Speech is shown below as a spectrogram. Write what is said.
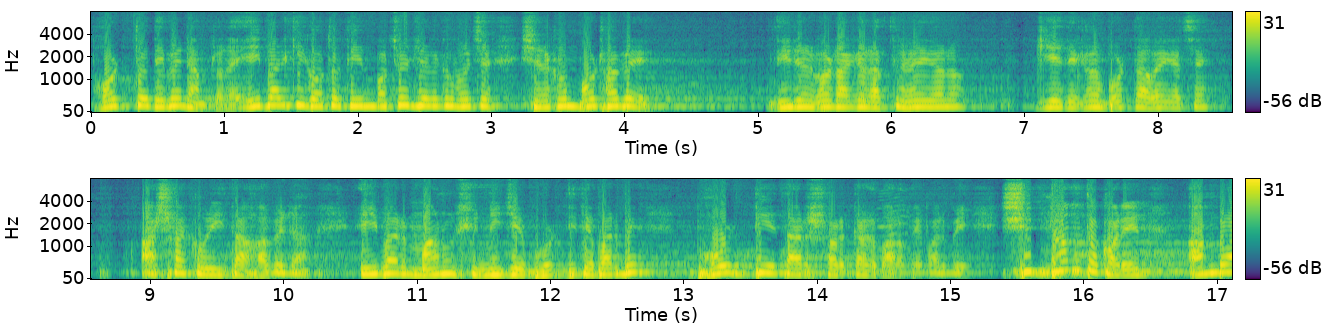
ভোট তো দেবেন আপনারা। এইবার কি গত তিন বছর যেরকম হয়েছে, সেরকম ভোট হবে? দিনের ভোট আগে রাত্রে হয়ে গেল। গিয়ে দেখলাম ভোট দেওয়া হয়ে গেছে। আশা করি তা হবে না। এইবার মানুষ নিজে ভোট দিতে পারবে, ভোট দিয়ে তার সরকার বাড়াতে পারবে। সিদ্ধান্ত করেন, আমরা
